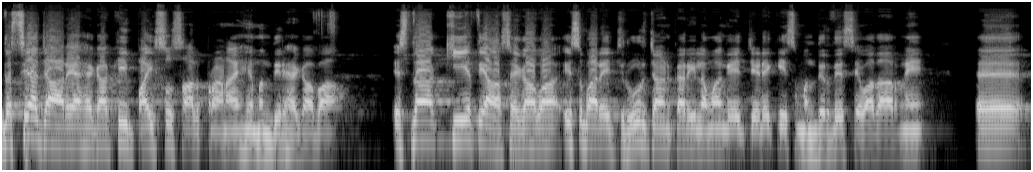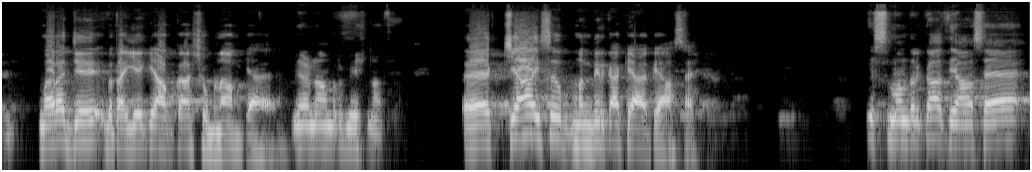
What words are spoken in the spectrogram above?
ਦੱਸਿਆ ਜਾ ਰਿਹਾ ਹੈਗਾ ਕਿ 2200 ਸਾਲ ਪੁਰਾਣਾ ਇਹ ਮੰਦਿਰ ਹੈਗਾ ਵਾ ਇਸ ਦਾ ਕੀ ਇਤਿਹਾਸ ਹੈਗਾ ਵਾ ਇਸ ਬਾਰੇ ਜ਼ਰੂਰ ਜਾਣਕਾਰੀ ਲਵਾਂਗੇ ਜਿਹੜੇ ਕਿ ਇਸ ਮੰਦਿਰ ਦੇ ਸੇਵਾਦਾਰ ਨੇ ਅਹ, महाराज जी बताइए कि आपका शुभ नाम क्या है मेरा नाम रमेश नाथ है अ, क्या इस मंदिर का क्या इतिहास है इस मंदिर का इतिहास है।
